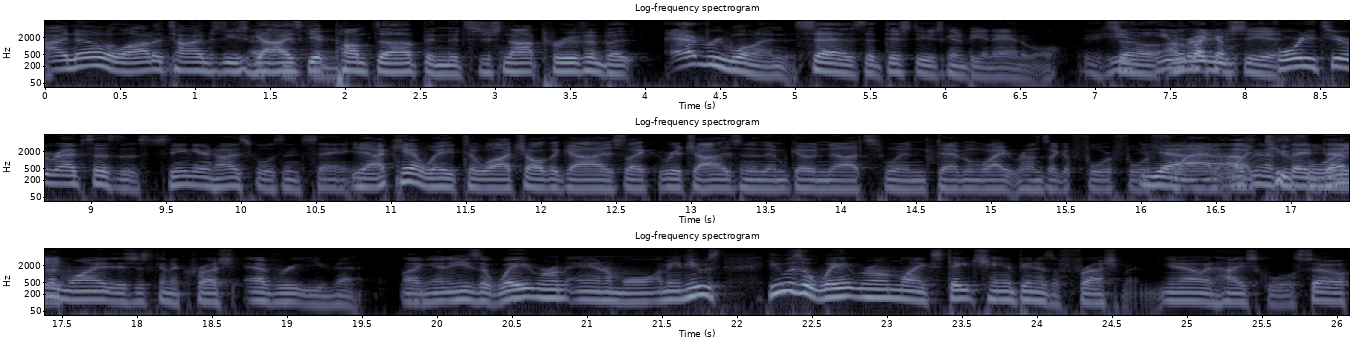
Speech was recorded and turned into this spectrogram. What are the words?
I know a lot of times these That's guys get pumped up and it's just not proven, but everyone says that this dude's going to be an animal. He- so he I'm ready like to see it. 42 reps as a senior in high school is insane. Yeah, I can't wait to watch all the guys like Rich Eisen and them go nuts when Devin White runs like a four four Yeah, flat at I was like gonna say. Devin White is just gonna crush every event. Like, and he's a weight room animal. I mean, he was he was a weight room like state champion as a freshman, you know, in high school. So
